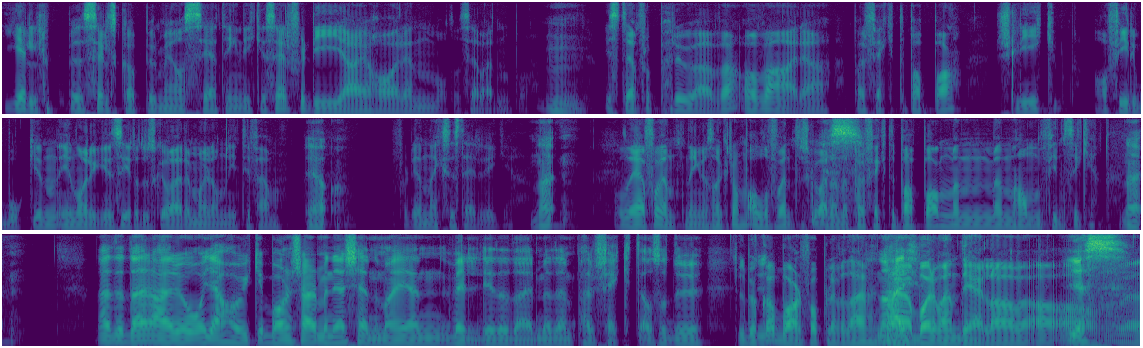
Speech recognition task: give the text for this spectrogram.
hjelpe selskaper med å se ting de ikke ser, fordi jeg har en måte å se verden på. Mm. Istedenfor å prøve å være perfekte pappa, slik A4-boken i Norge sier at du skal være mellom 9 til 5. Ja. For den eksisterer ikke. Nei. Og det er forventninger vi snakker om. Alle forventer skal være Yes. den perfekte pappaen, men, men han fins ikke. Nei, Nei, det der er jo Og jeg har jo ikke barn sjøl, men jeg kjenner meg igjen veldig i det der med den perfekte Altså, du Du bør ikke ha barn for å oppleve det her. Nei. Det er bare å være en del av, av, Yes. av,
